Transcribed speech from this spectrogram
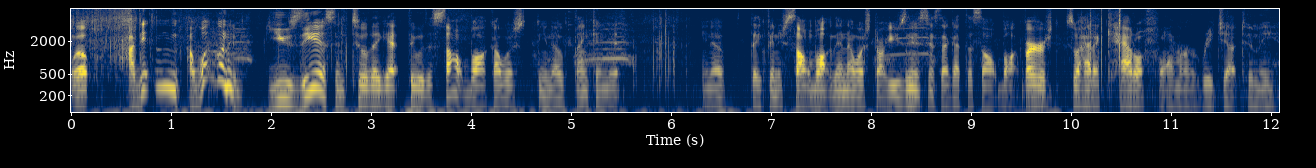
Well, I didn't, I wasn't going to use this until they got through the salt block. I was, you know, thinking that, you know, they finished salt block, then I would start using it since I got the salt block first. So I had a cattle farmer reach out to me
